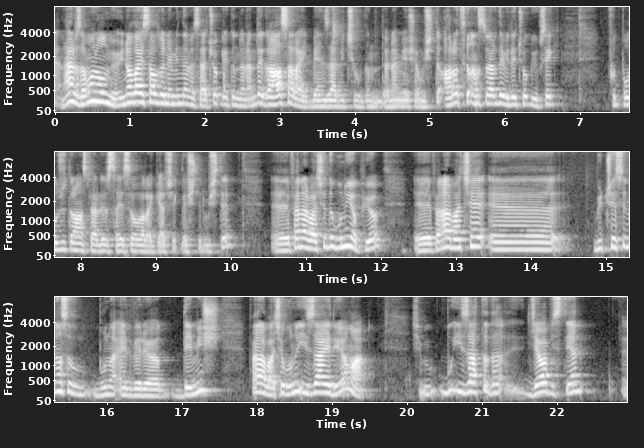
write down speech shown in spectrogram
yani her zaman olmuyor. Ünal Aysal döneminde mesela çok yakın dönemde Galatasaray benzer bir çılgın dönem yaşamıştı. Ara transferde bile çok yüksek futbolcu transferleri sayısı olarak gerçekleştirmişti. E, Fenerbahçe de bunu yapıyor. E, Fenerbahçe e, bütçesi nasıl buna el veriyor demiş. Fenerbahçe bunu izah ediyor ama şimdi bu izahta da cevap isteyen e,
